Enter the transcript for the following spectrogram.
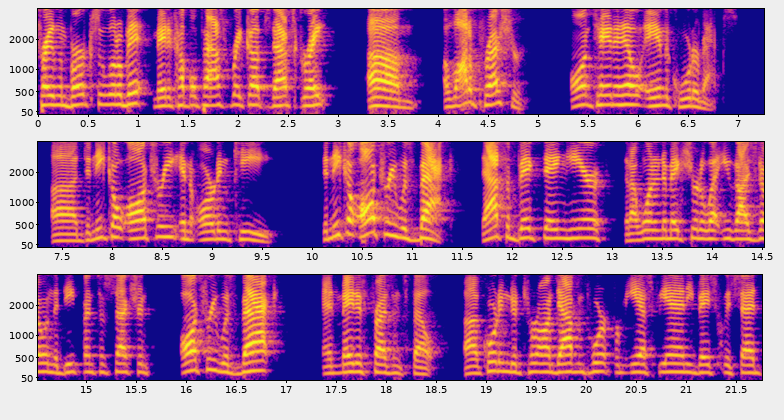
Treylon Burks a little bit, made a couple pass breakups. That's great. Um, a lot of pressure on Tannehill and the quarterbacks. Uh, Denico Autry and Arden Key. Denico Autry was back. That's a big thing here that I wanted to make sure to let you guys know in the defensive section. Autry was back and made his presence felt. Uh, according to Turron Davenport from ESPN, he basically said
